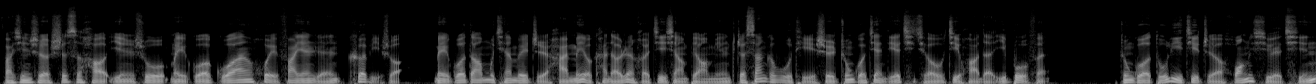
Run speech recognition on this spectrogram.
法新社十四号引述美国国安会发言人科比说：“美国到目前为止还没有看到任何迹象表明这三个物体是中国间谍气球计划的一部分。”中国独立记者黄雪琴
